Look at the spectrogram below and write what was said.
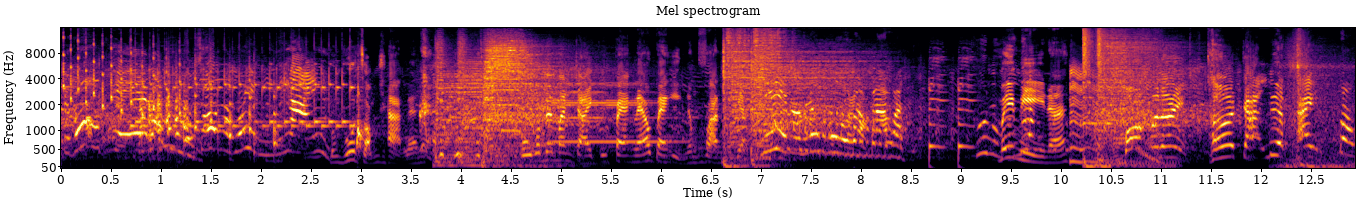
แต่ก็โอเคหนูชอบมาเพราะอย่างนี้ไง มึงพูดสองฉากแล้วเนี่ยกูก็ไม่มั่นใจกูแปลงแล้วแปลงอีกน้ำฟันเนี่ยนี่เราไม่ต้องพูดหรอกมาว่ะคือหนูไม่มีนะ บอกมาเลย เธอจะเลือกใครบอก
